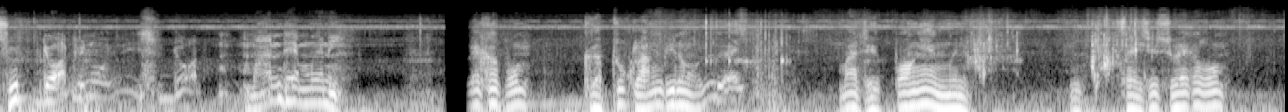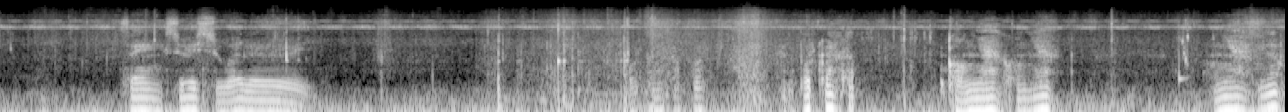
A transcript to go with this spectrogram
สุดยอดพี่น้องสุดยอดมันแท้มื้อนี้เลยครับผมเกือบทุกหลังพี่น้องเอ้ยมาถึงปองแห้งมือนี่ใส่สวยๆครับผม แซงสวยๆเลยปลดก่อนครับปลดปลดก่อนครับ ของยาของยาของยาพี่น้อง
